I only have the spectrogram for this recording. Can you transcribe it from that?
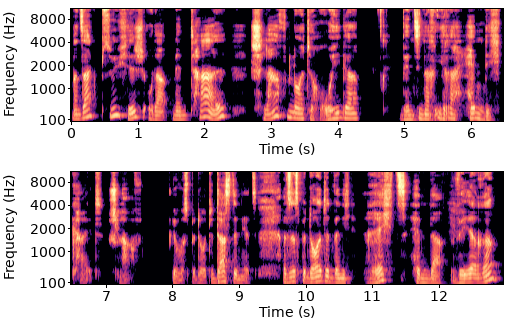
Man sagt psychisch oder mental schlafen Leute ruhiger, wenn sie nach ihrer Händigkeit schlafen. Ja, was bedeutet das denn jetzt? Also das bedeutet, wenn ich Rechtshänder wäre,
